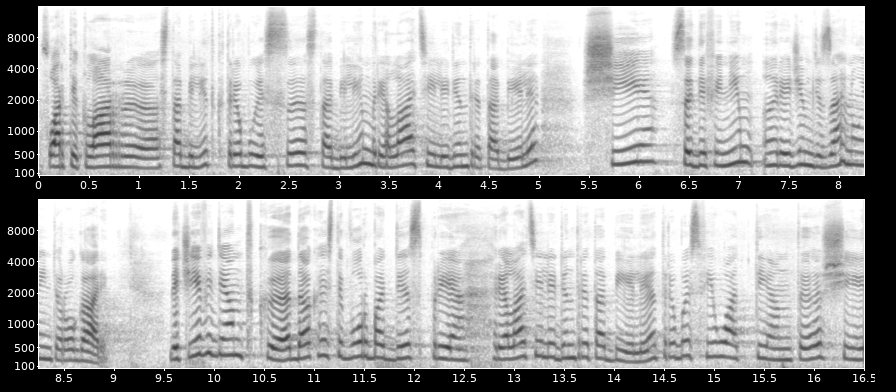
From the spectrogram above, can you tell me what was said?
foarte clar uh, stabilit că trebuie să stabilim relațiile dintre tabele și să definim în regim design o interogare. Deci, evident că dacă este vorba despre relațiile dintre tabele, trebuie să fiu atentă și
